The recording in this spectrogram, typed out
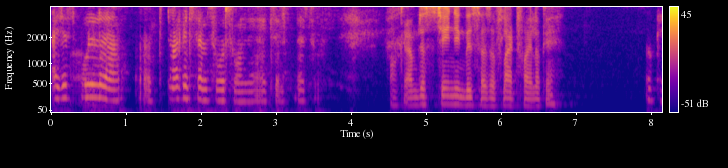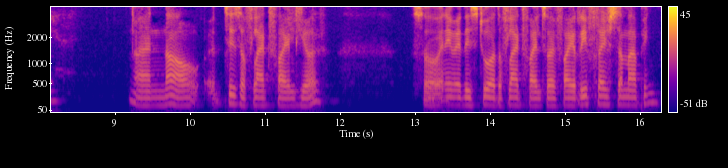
I just pulled uh, uh, targets from source only itself. That's all. Okay, I'm just changing this as a flat file, okay? Okay. And now it is a flat file here. So mm-hmm. anyway, these two are the flat files. So if I refresh the mapping,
